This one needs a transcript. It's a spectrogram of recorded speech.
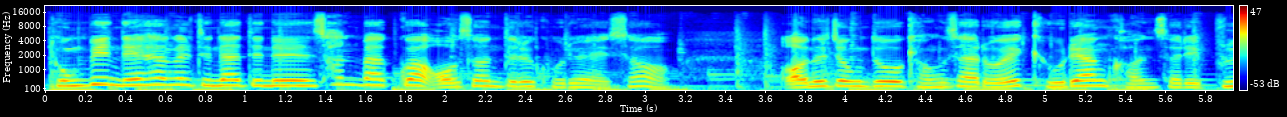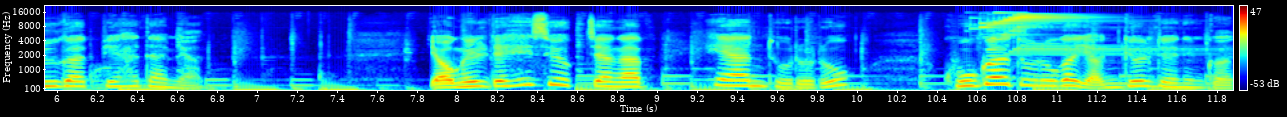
동빈 내항을 드나드는 선박과 어선들을 고려해서 어느 정도 경사로의 교량 건설이 불가피하다면 영일대 해수욕장 앞 해안 도로로 고가 도로가 연결되는 건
